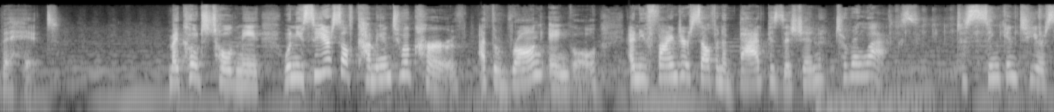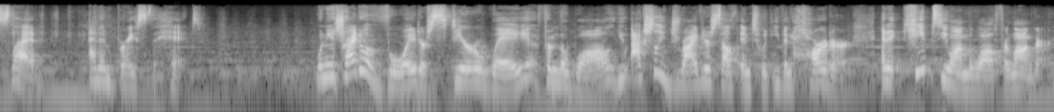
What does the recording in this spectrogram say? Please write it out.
the hit. My coach told me when you see yourself coming into a curve at the wrong angle and you find yourself in a bad position, to relax, to sink into your sled and embrace the hit. When you try to avoid or steer away from the wall, you actually drive yourself into it even harder, and it keeps you on the wall for longer.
